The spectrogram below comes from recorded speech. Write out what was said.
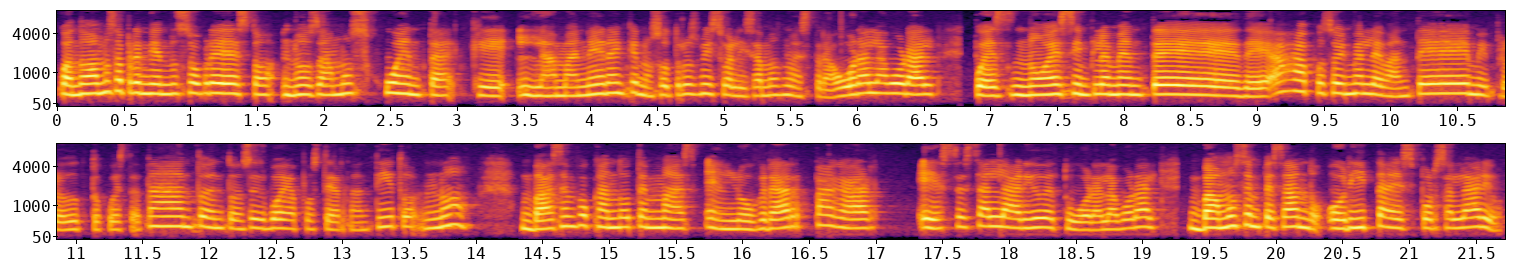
cuando vamos aprendiendo sobre esto, nos damos cuenta que la manera en que nosotros visualizamos nuestra hora laboral, pues no es simplemente de, ah, pues hoy me levanté, mi producto cuesta tanto, entonces voy a postear tantito. No, vas enfocándote más en lograr pagar ese salario de tu hora laboral. Vamos empezando, ahorita es por salario.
